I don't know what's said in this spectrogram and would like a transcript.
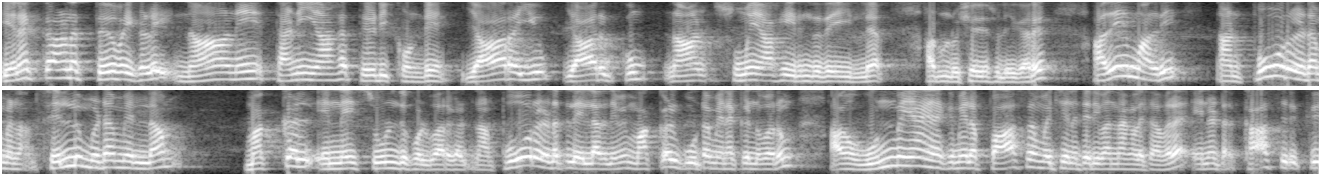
எனக்கான தேவைகளை நானே தனியாக தேடிக்கொண்டேன். யாரையும் யாருக்கும் நான் சுமையாக இருந்ததே இல்லை அப்படின்ற விஷயத்தையும் சொல்லியிருக்காரு. அதே மாதிரி நான் போற இடமெல்லாம் செல்லும் இடமெல்லாம் மக்கள் என்னை சூழ்ந்து கொள்வார்கள். நான் போற இடத்துல எல்லாத்துலயுமே மக்கள் கூட்டம் எனக்குன்னு வரும். அவங்க உண்மையா எனக்கு மேல பாசம் வச்சு என்ன தேடி வந்தாங்களே தவிர என்னட்ட காசு இருக்கு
